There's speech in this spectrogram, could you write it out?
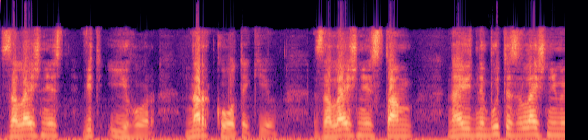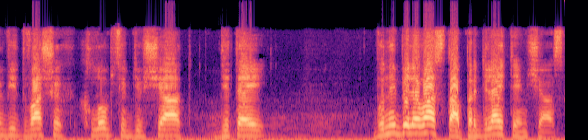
залежність від ігор, наркотиків, залежність там. Навіть не будьте залежними від ваших хлопців, дівчат, дітей. Вони біля вас, так, приділяйте їм час.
